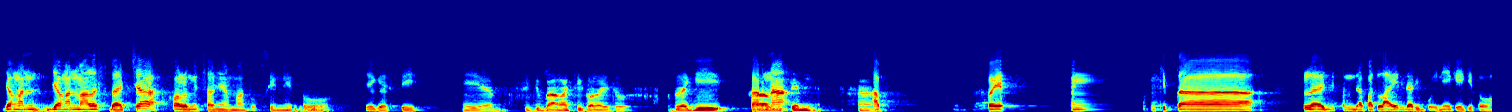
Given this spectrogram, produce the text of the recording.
Jangan jangan males baca kalau misalnya masuk sini tuh. Iya gak sih? iya setuju banget sih kalau itu apalagi Karena uh, mungkin, ap- apa yang kita belajar pendapat lain dari bu ini kayak gitu.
